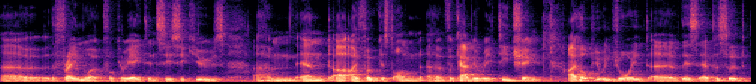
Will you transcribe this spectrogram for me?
uh, the framework for creating CCQs um, and uh, I focused on uh, vocabulary teaching. I hope you enjoyed uh, this episode.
